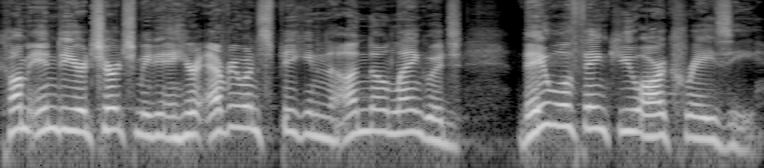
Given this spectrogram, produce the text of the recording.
come into your church meeting and hear everyone speaking in an unknown language, they will think you are crazy.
